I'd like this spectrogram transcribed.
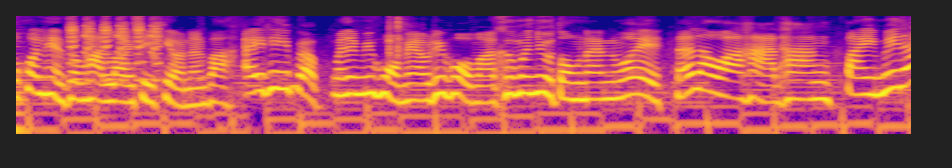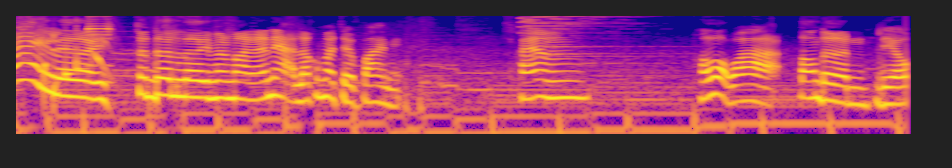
ทุกคนเห็นสะพานลอยสีเขียวนั้นปะไอ้ที่แบบมันจะมีหัวแมวที่โผล่มาคือมันอยู่ตรงนั้นเว้ยแล้วเราอะหาทางไปไม่ได้เลย จนเดินเลยมันมาแล้วเนี่ยแล้วก็มาเจอป้ายนี่แพม เขาบอกว่าต้องเดินเลี้ยว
